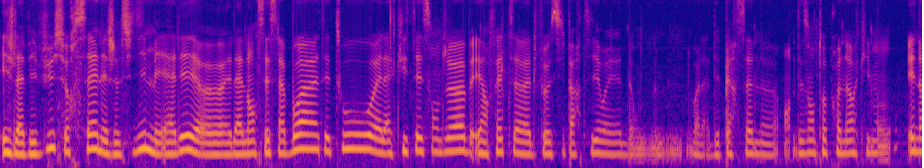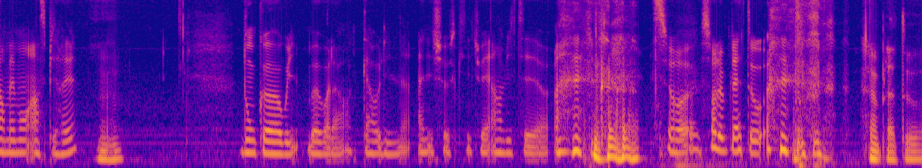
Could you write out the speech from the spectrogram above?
Et je l'avais vue sur scène et je me suis dit, mais elle, est, euh, elle a lancé sa boîte et tout, elle a quitté son job. Et en fait, euh, elle fait aussi partie ouais, donc, euh, voilà, des personnes, des entrepreneurs qui m'ont énormément inspirée. Mhm. Donc euh, oui, bah voilà, Caroline Aniszewski, tu es invitée euh, sur, euh, sur le plateau. Un plateau,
